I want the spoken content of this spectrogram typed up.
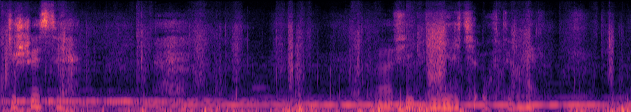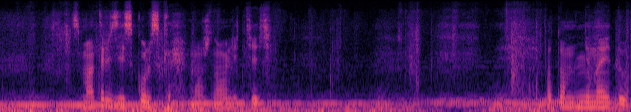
путешествие. Офигеть. Ух ты, блин. Смотри, здесь скользко. Можно улететь. И потом не найдут.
